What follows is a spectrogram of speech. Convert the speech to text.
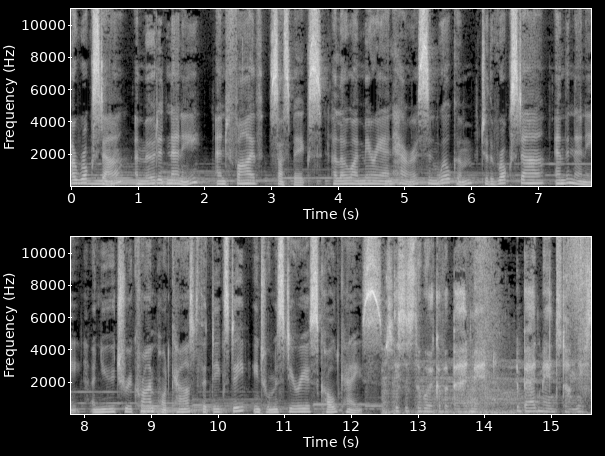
A rock star, a murdered nanny, and five suspects. Hello, I'm Marianne Harris, and welcome to The Rockstar and the Nanny, a new true crime podcast that digs deep into a mysterious cold case. This is the work of a bad man. A bad man's done this.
